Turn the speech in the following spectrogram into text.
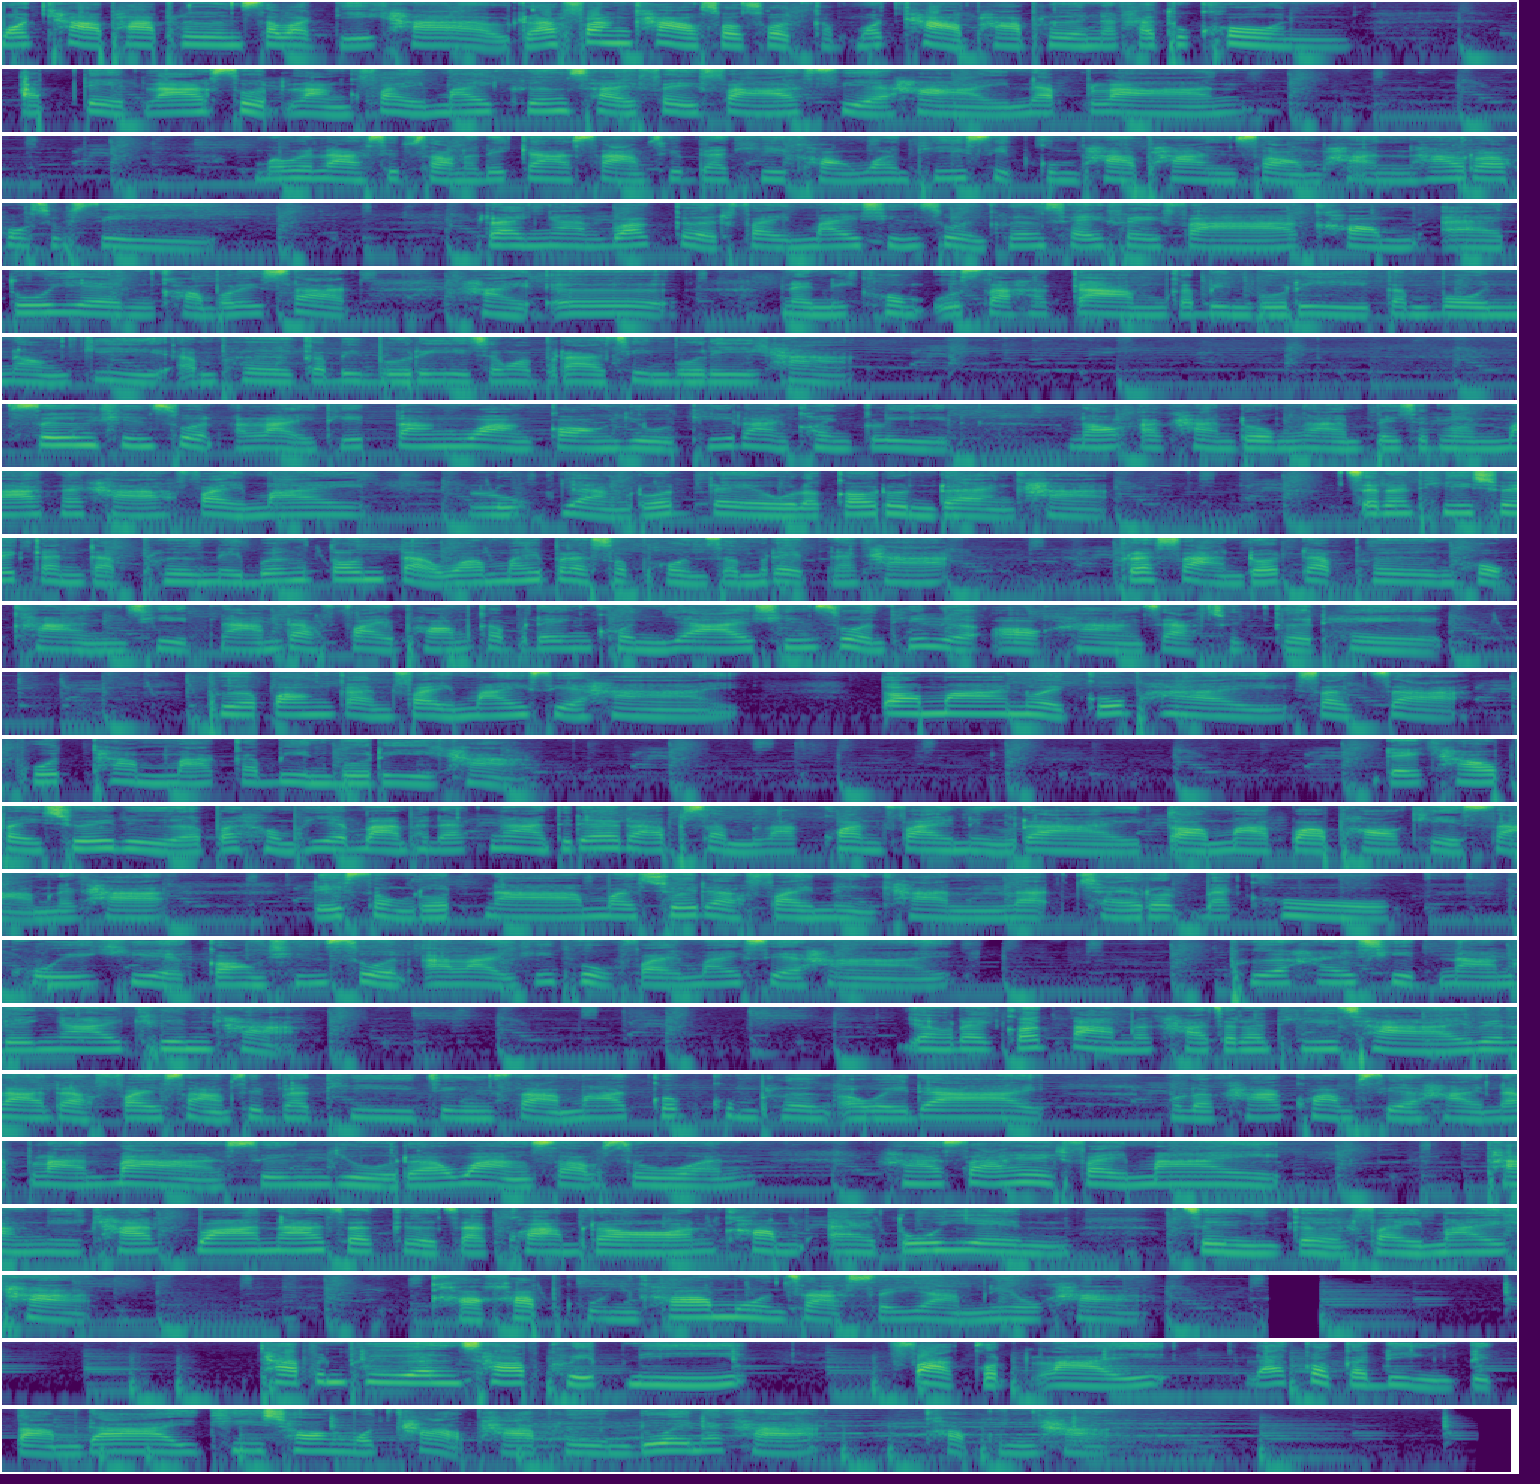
มดข่าวพาเพลิน สวัสดีค่ะ รับฟังข่าวสดๆกับมดข่าวพาเพลินนะคะทุกคน อัปเดตล่าสุดหลังไฟไหม้เครื่องใช้ไฟฟ้าเสียหายนับล้าน เมื่อเวลา 12นาฬิกา30 นาทีของวันที่ 10 กุมภาพันธ์ 2564 รายงานว่าเกิดไฟไหม้ชิ้นส่วนเครื่องใช้ไฟฟ้า คอมแอร์ตู้เย็นของบริษัทไฮเออร์ในนิคมอุตสาหกรรม กบินบุรี ตำบลหนองกี่อำเภอกบินบุรี จังหวัดปราจีนบุรีค่ะ ซึ่งชิ้นส่วนอะไหล่ที่ตั้งวางกองอยู่ที่ลานคอนกรีต นอกอาคารโรงงานเป็นจำนวนมากนะคะ ไฟไหม้ลุกอย่างรวดเร็ว แล้วก็รุนแรงค่ะ เจ้าหน้าที่ช่วยกันดับเพลิงในเบื้องต้นแต่ว่าไม่ประสบผลสำเร็จนะคะ ประสานรถดับเพลิง 6 คัน ฉีดน้ำดับไฟพร้อมกับเร่งขนย้ายชิ้นส่วนที่เหลือออกห่างจากจุดเกิดเหตุ เพื่อป้องกันไฟไหม้เสียหาย ต่อมาหน่วยกู้ภัย สัจจะพุทธธรรมกบินบุรีค่ะ ได้เข้าไปช่วยเหลือปฐมพยาบาลพนักงานที่ได้รับสำลักควันไฟหนึ่งราย ต่อมาปอพเขต3นะคะ ได้ส่งรถน้ำมาช่วยดับไฟหนึ่งคัน และใช้รถแบ็คโฮคุยเขี่ยกองชิ้นส่วนอะไหล่ที่ถูกไฟไหม้เสียหาย เพื่อให้ฉีดน้ำได้ง่ายขึ้นค่ะ อย่างไรก็ตามนะคะ เจ้าหน้าที่ใช้เวลาดับไฟ 30 นาที จึงสามารถควบคุมเพลิงเอาไว้ได้ มูลค่าความเสียหายนับล้านบาท ซึ่งอยู่ระหว่างสอบสวน หาสาเหตุไฟไหม้ทางนี้คาดว่าน่าจะเกิดจากความร้อนคอมแอร์ตู้เย็น จึงเกิดไฟไหม้ค่ะ ขอขอบคุณข้อมูลจากสยามนิวค่ะ ถ้าเพื่อนๆชอบคลิปนี้ ฝากกดไลค์และกดกระดิ่งติดตามได้ที่ช่องมดข่าวพาเพลินด้วยนะคะ ขอบคุณค่ะ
